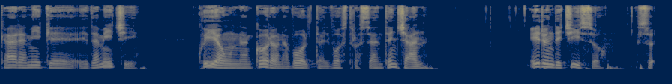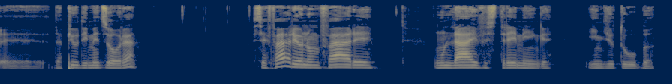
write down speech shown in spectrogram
care amiche ed amici qui un ancora una volta il vostro santen chan ero indeciso eh, da più di mezz'ora se fare o non fare un live streaming in youtube.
